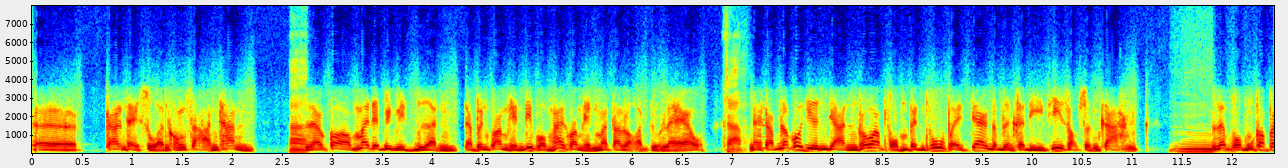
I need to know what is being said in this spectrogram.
เอ่อการไต่สวนของศาลท่านอ่าแล้วก็ไม่ได้ไปบิดเบือน แต่เป็นความเห็นที่ผมให้ความเห็นมาตลอดอยู่แล้วครับนะครับ แล้วก็ยืนยัน เพราะว่าผมเป็นผู้ไปแจ้งดำเนินคดีที่สอบสวนกลางอืมแล้วผมก็ไป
